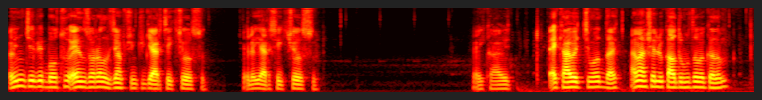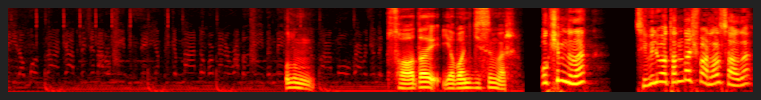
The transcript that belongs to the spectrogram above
Önce bir botu en zor alacağım çünkü gerçekçi olsun. Şöyle gerçekçi olsun. Rekabet rekabetçi modu da aç. Hemen şöyle bir kadromuza bakalım. Oğlum sağda yabancı isim var. O kimdi lan? Sivil vatandaş var lan sağda.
